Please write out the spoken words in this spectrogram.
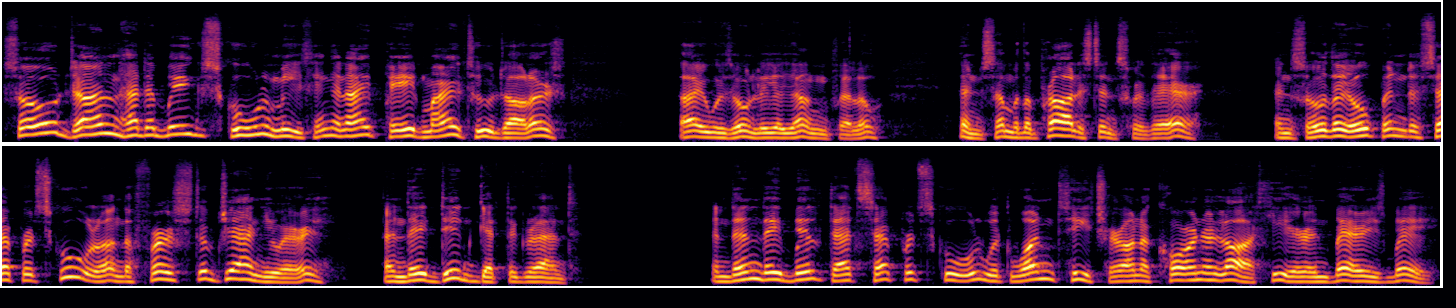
So Dunn had a big school meeting, and I paid my two dollars. I was only a young fellow, and some of the Protestants were there, and so they opened a separate school on the first of January, and they did get the grant. And then they built that separate school with one teacher on a corner lot here in Barry's Bay.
